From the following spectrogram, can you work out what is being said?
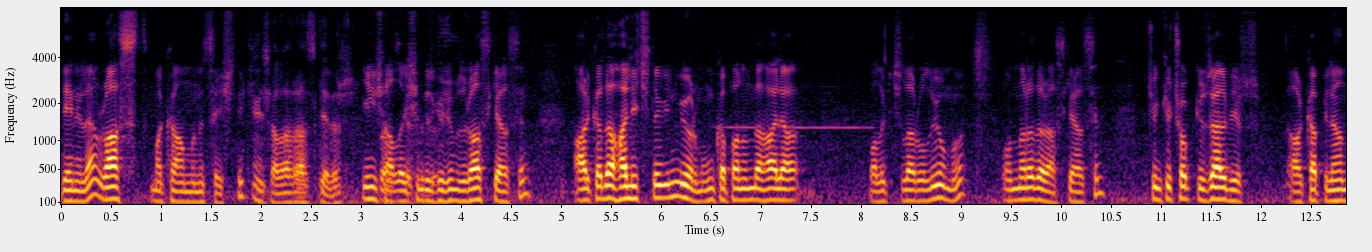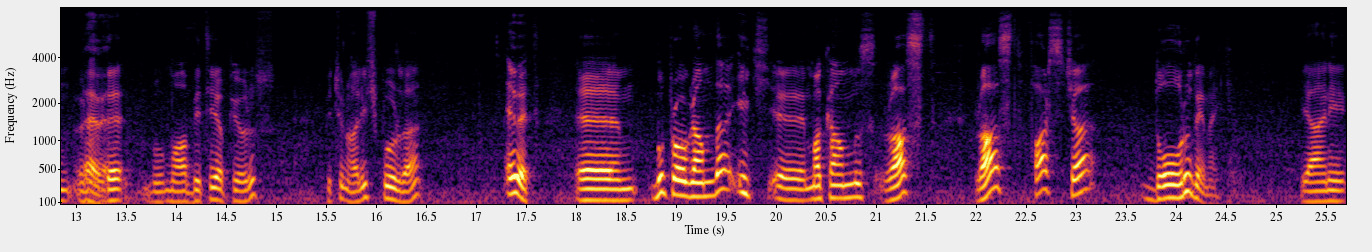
denilen rast makamını seçtik. İnşallah rast gelir. İnşallah Rast işimiz getiririz. gücümüz rast gelsin. Arkada Haliç'te bilmiyorum un kapanında hala balıkçılar oluyor mu? Onlara da rast gelsin. Çünkü çok güzel bir arka plan önünde Evet. bu muhabbeti yapıyoruz. Bütün Haliç burada. Evet, e, bu programda ilk e, makamımız rast. Rast Farsça doğru demek. Yani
